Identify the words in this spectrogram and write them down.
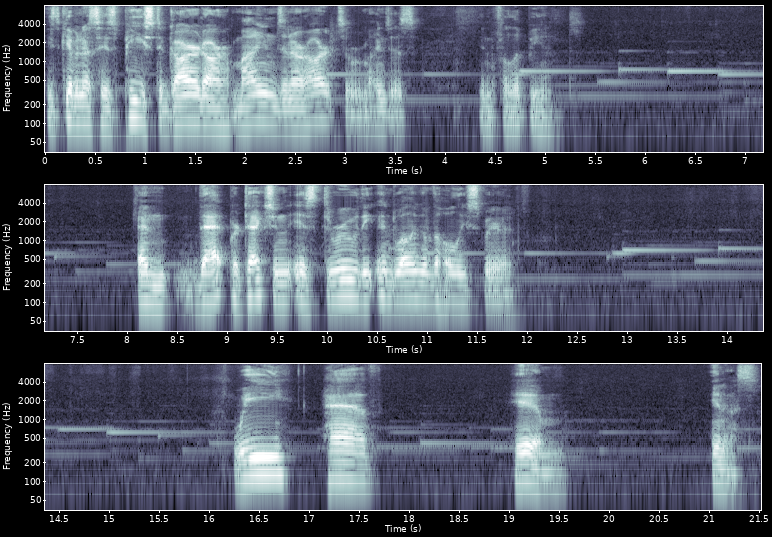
He's given us His peace to guard our minds and our hearts. It reminds us in Philippians. And that protection is through the indwelling of the Holy Spirit. We have Him in us.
